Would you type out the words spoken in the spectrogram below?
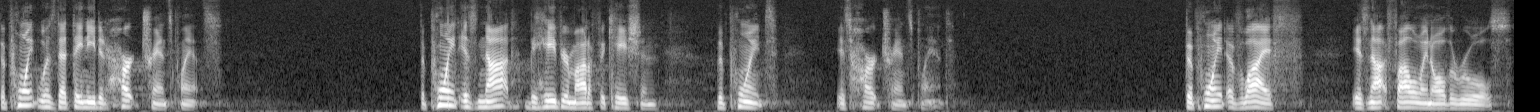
The point was that they needed heart transplants. The point is not behavior modification, the point is heart transplant. The point of life is not following all the rules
